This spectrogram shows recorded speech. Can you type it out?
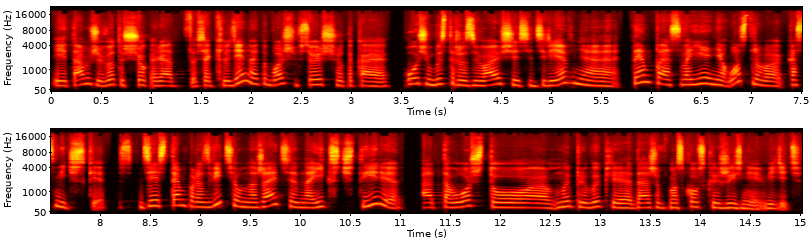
и там живет еще ряд всяких людей, но это больше все еще такая очень быстро развивающаяся деревня. Темпы освоения острова космические. Здесь темпы развития умножайте на x4, от того, что мы привыкли даже в московской жизни видеть.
